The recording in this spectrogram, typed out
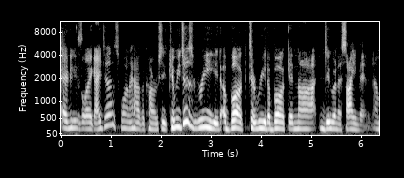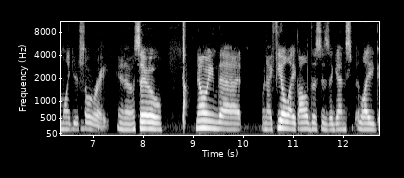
And he's like i just want to have a conversation. Can we just read a book to read a book and not do an assignment? I'm like you're so mm-hmm. right you know? So knowing that when i feel like all this is against like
